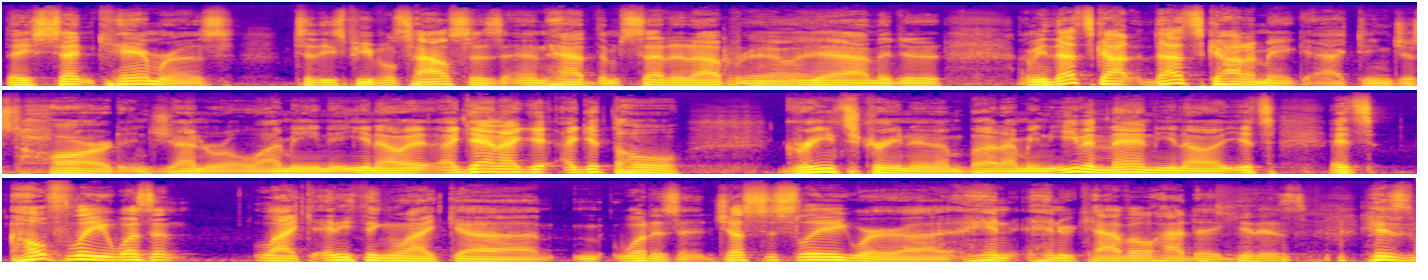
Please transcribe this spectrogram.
They sent cameras to these people's houses and had them set it up. and- Really? yeah, and they did it. I mean, that's got that's got to make acting just hard in general. I mean, you know, again, I get I get the whole green screen in them, but I mean, even then, you know, it's it's hopefully it wasn't like anything like uh, what is it Justice League where uh, Hen- Henry Cavill had to get his his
